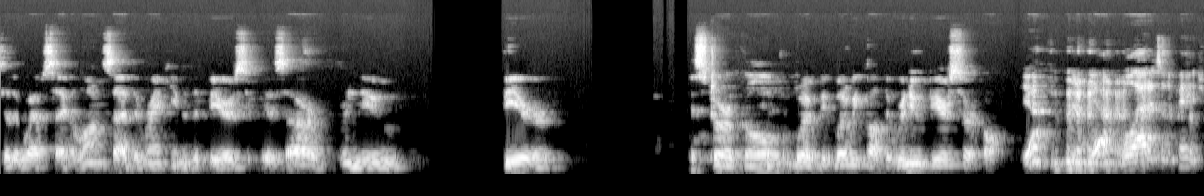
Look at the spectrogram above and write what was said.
to the website alongside the ranking of the beers is our renew beer. Historical. What, what do we call it? The renew beer circle. Yeah, yeah. We'll add it to the page.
